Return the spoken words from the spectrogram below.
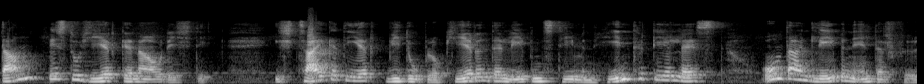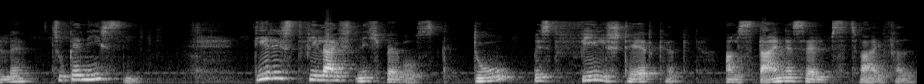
dann bist du hier genau richtig. Ich zeige dir, wie du blockierende Lebensthemen hinter dir lässt, um dein Leben in der Fülle zu genießen. Dir ist vielleicht nicht bewusst, du bist viel stärker als deine Selbstzweifel.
